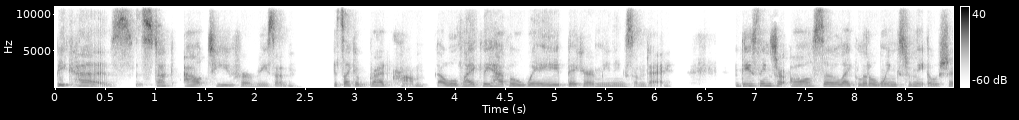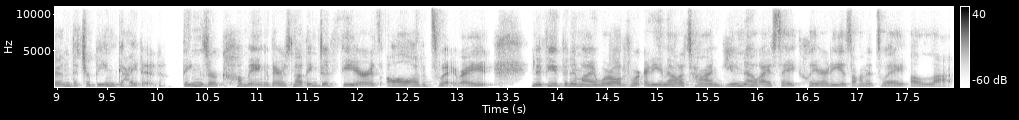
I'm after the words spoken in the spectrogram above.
because it stuck out to you for a reason. It's like a breadcrumb that will likely have a way bigger meaning someday. These things are also like little winks from the ocean that you're being guided. Things are coming. There's nothing to fear. It's all on its way, right? And if you've been in my world for any amount of time, you know I say clarity is on its way a lot,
